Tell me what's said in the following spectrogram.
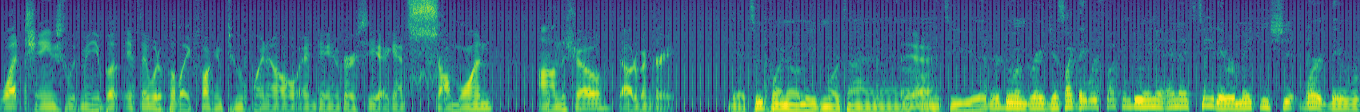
what changed with me, but if they would have put like fucking 2.0 and Daniel Garcia against someone on the show, that would have been great. Yeah, 2.0 needs more time, man. Yeah. On the TV, they're doing great, just like they were fucking doing in NXT. They were making shit work. They were,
